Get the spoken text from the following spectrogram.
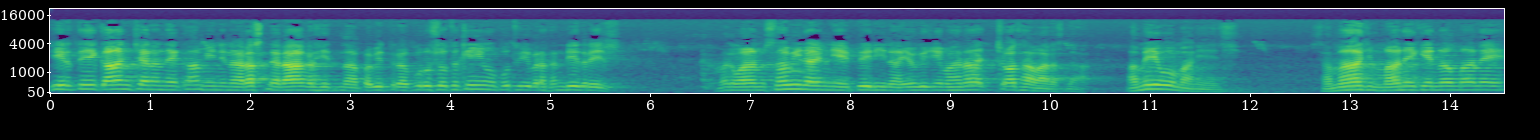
કીર્તિ, કાંચન અને કામિનીના રસને રાગ રહિતના પવિત્ર પુરુષો થકી હું પૃથ્વી પર ખંડિત રહીશ. ભગવાન સ્વામિનારાયણની પેઢીના યોગીજી મહારાજ ચોથા વારસદાર અમે એવું માનીએ છીએ. સમાજ માને કે ન માને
